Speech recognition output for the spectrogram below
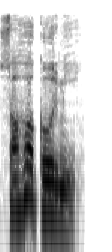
সহকর্মী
